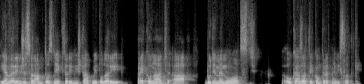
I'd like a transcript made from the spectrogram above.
ja verím, že sa nám to s niektorými štátmi podarí prekonať a budeme môcť ukázať tie konkrétne výsledky.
